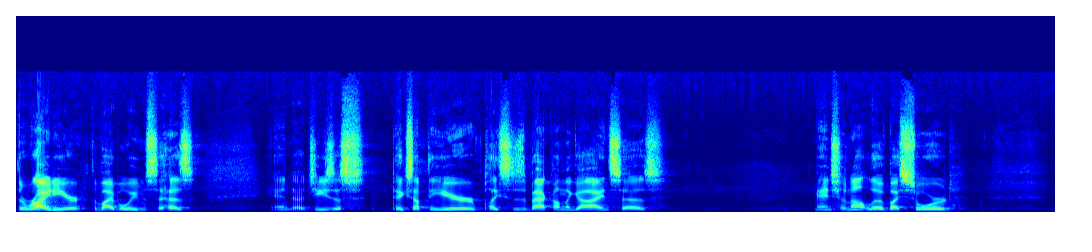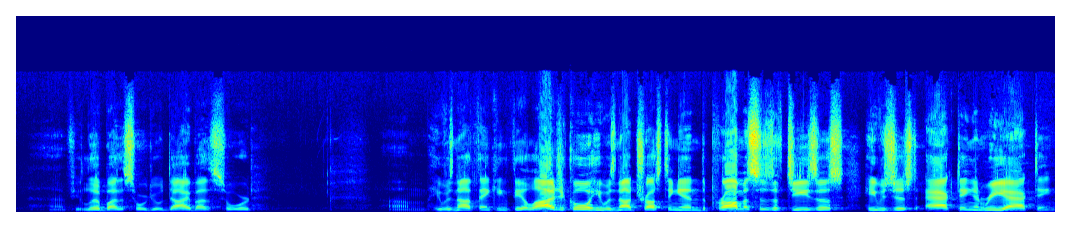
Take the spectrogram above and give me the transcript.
the right ear, the Bible even says. And uh, Jesus picks up the ear, places it back on the guy, and says, Man shall not live by sword. Uh, if you live by the sword, you'll die by the sword. Um, he was not thinking theological. He was not trusting in the promises of Jesus. He was just acting and reacting.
